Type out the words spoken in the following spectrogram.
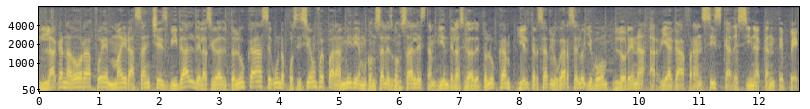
la ganadora fue Mayra Sánchez Vidal de la ciudad de Toluca, segunda posición fue para Miriam González González también de la ciudad de Toluca y el tercer lugar se lo llevó Lorena Arriaga Francisca de Sinacantepec.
